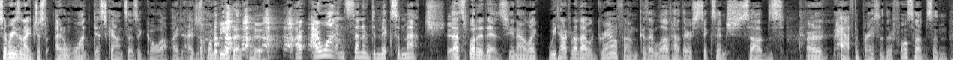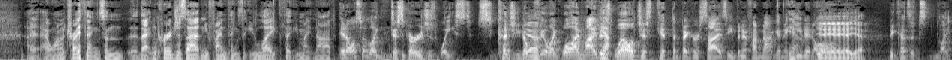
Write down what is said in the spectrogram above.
For some reason, I just I don't want discounts as it go up. I, I just want to be able to. I, I want incentive to mix and match. That's what it is. You know, like we talked about that with Gramophone because I love how their six-inch subs are half the price of their full subs, and I, I want to try things, and that encourages that, and you find things that you like that you might not. it also like discourages waste because you don't Yeah. feel like well i might Yeah. as well just get the bigger size even if i'm not going to Yeah. eat it all Yeah, yeah, yeah, yeah. because it's like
